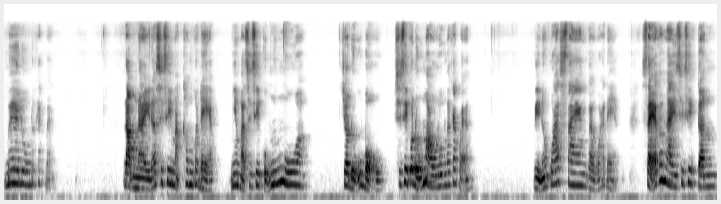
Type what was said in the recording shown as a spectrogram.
Mê luôn đó các bạn đầm này đó CC mặc không có đẹp, nhưng mà CC cũng muốn mua cho đủ bộ. CC có đủ màu luôn đó các bạn. Vì nó quá sang và quá đẹp. Sẽ có ngày CC cần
